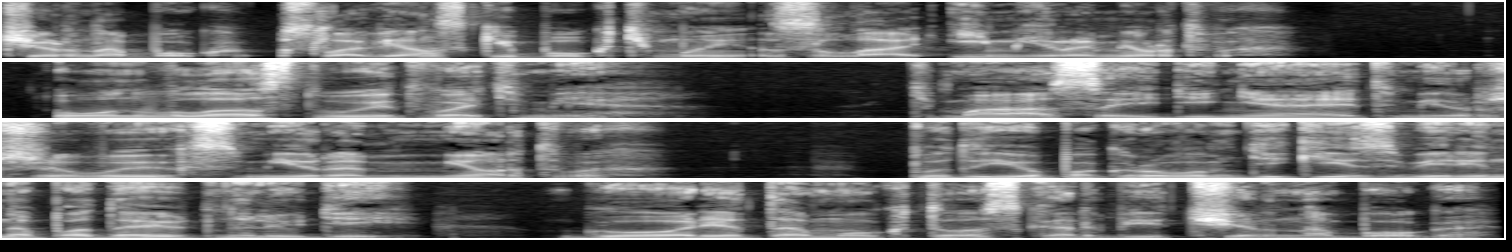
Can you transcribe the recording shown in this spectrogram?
Чернобог – славянский бог тьмы, зла и мира мертвых. Он властвует во тьме. Тьма соединяет мир живых с миром мертвых. Под ее покровом дикие звери нападают на людей. Горе тому, кто оскорбит Чернобога.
